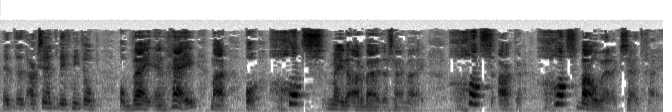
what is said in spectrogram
Het accent ligt niet op op wij en gij, maar op Gods medearbeider zijn wij. Gods akker, Gods bouwwerk zijt gij.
